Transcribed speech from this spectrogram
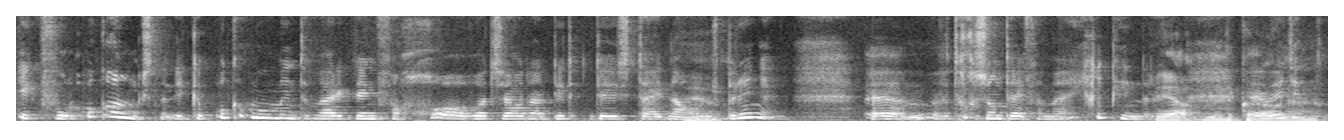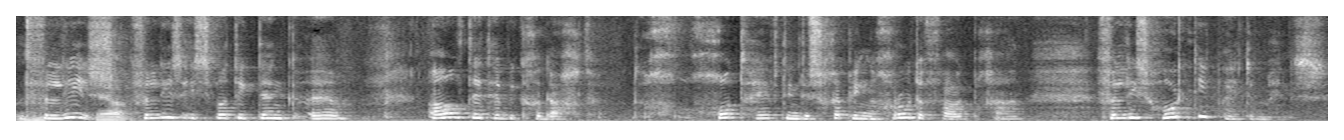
ik voel ook angst. En ik heb ook momenten waar ik denk van... Goh, wat zou dan dit, deze tijd nou Ja. ons brengen? Ehm, de gezondheid van mijn eigen kinderen. Ja, met de Eh, corona. weet je, het verlies. Ja. Verlies is wat ik denk... eh, altijd heb ik gedacht... God heeft in de schepping een grote fout begaan. Verlies hoort niet bij de mens.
